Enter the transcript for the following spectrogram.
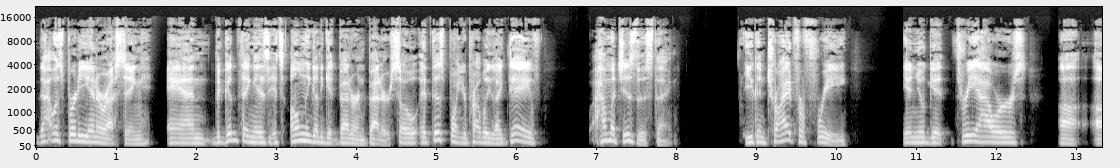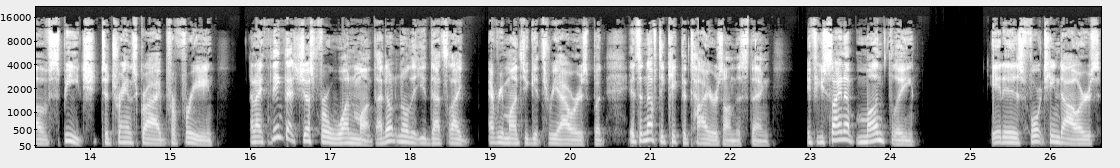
That was pretty interesting. And the good thing is, it's only going to get better and better. So at this point, you're probably like, Dave, how much is this thing? You can try it for free and you'll get three hours uh, of speech to transcribe for free. And I think that's just for one month. I don't know that you, that's like every month you get three hours, but it's enough to kick the tires on this thing. If you sign up monthly, it is $14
